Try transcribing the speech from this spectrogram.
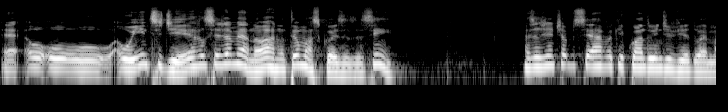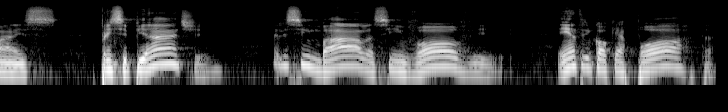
é, o, o, o índice de erro seja menor, não tem umas coisas assim? Mas a gente observa que quando o indivíduo é mais principiante, ele se embala, se envolve, entra em qualquer porta.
